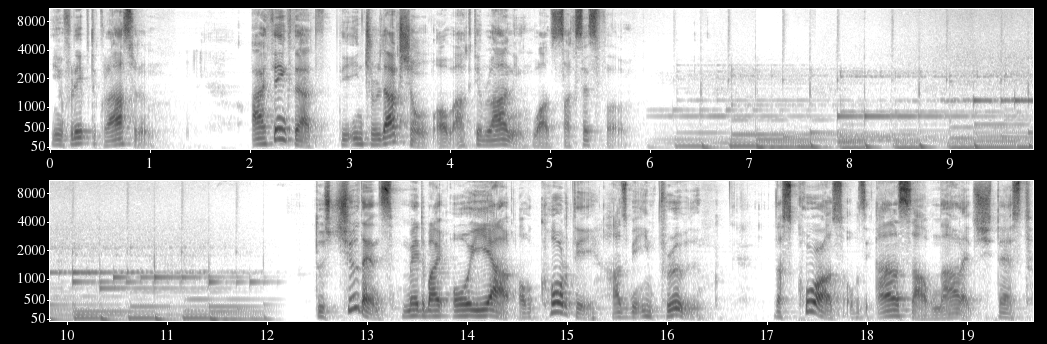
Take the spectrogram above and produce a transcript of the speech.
in flipped classroom, I think that the introduction of active learning was successful. The students made by OER of quality has been improved. The scores of the answer of knowledge test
